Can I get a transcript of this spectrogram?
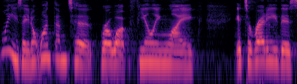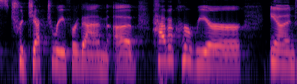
boys, I don't want them to grow up feeling like, it's already this trajectory for them of have a career and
